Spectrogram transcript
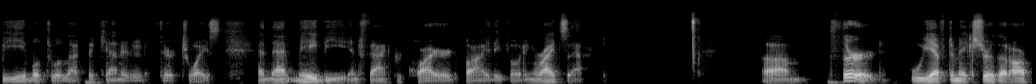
be able to elect the candidate of their choice. And that may be, in fact, required by the Voting Rights Act. Um, third, we have to make sure that our,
